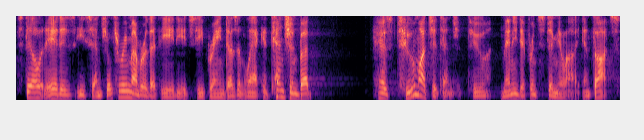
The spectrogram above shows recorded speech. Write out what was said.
Still, it is essential to remember that the ADHD brain doesn't lack attention, but has too much attention to many different stimuli and thoughts.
